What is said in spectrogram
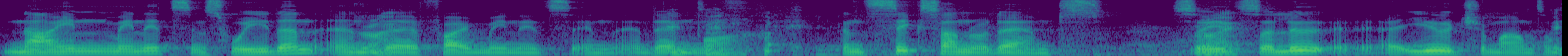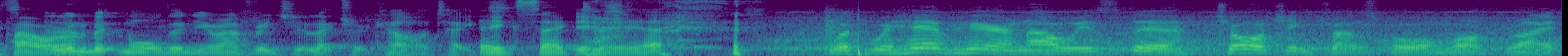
nine minutes in Sweden and Right. uh, five minutes in Denmark, Denmark. and 600 amps. So Right. it's a, a huge amount of It's power. a little bit more than your average electric car takes. Exactly, Yeah. yeah. what we have here now is the charging transformer. Right.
